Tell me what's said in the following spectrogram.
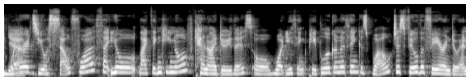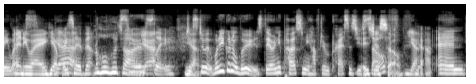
Yeah. Whether it's your self-worth that you're like thinking of. Can I do this? Or what you think people are going to think as well. Just feel the fear and do it anyway. Anyway, yeah, we say that all the time. Seriously. Just Yeah. do it. What are you going to lose? The only person you have to impress is yourself. It's yourself. Yeah. Yeah. And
